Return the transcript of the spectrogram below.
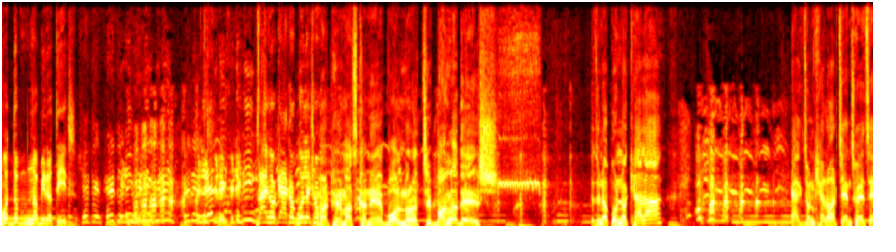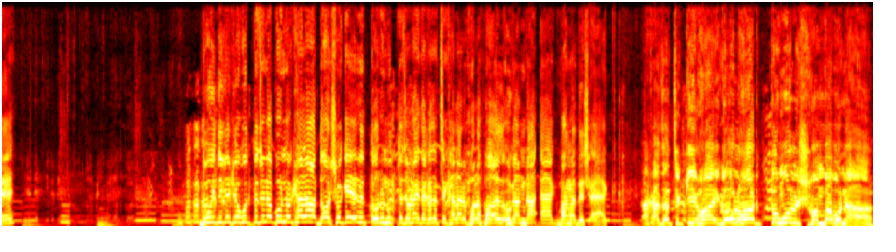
মধ্য বিরতির। যাই হোক একক গোলে মাঠের মাঝখানে বল নড়াচ্ছে বাংলাদেশ। উত্তেজনাপূর্ণ খেলা। একজন খেলোয়াড় চেঞ্জ হয়েছে। দুই দিকে খুব উত্তেজনাপূর্ণ খেলা। দর্শকের তরুণ উত্তেজনায় দেখা যাচ্ছে খেলার ফলাফল। উগান্ডা এক বাংলাদেশ এক। দেখা যাচ্ছে কি হয়? গোল হওয়ার তুমুল সম্ভাবনা।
